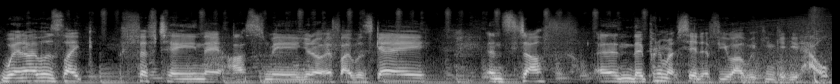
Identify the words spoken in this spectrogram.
When I was like 15, they asked me, you know, if I was gay and stuff. And they pretty much said, if you are, we can get you help.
